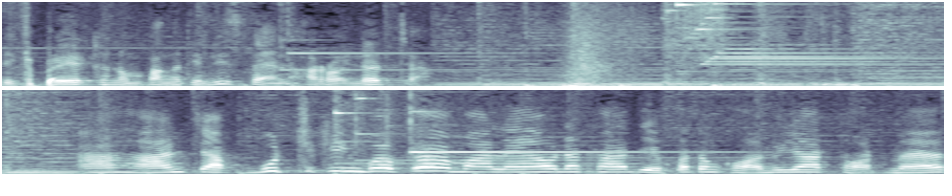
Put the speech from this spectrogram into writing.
ลิกเบรดขนมปังกระเทียมที่แสนอร่อยเลิศจ้ะ อาหารจากบุชคิงเบอร์เกอร์มาแล้วนะคะ เดี๋ยวก็ต้องขออนุญาตถอดแมส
